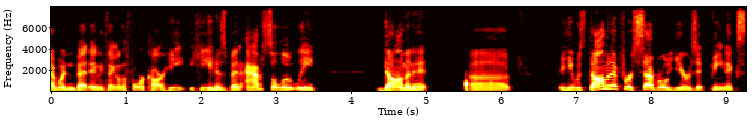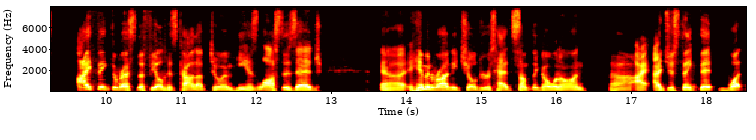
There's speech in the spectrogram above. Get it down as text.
I wouldn't bet anything on the four car. He he has been absolutely dominant. Uh, he was dominant for several years at Phoenix. I think the rest of the field has caught up to him. He has lost his edge. Uh, him and Rodney Childers had something going on. Uh, I I just think that what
